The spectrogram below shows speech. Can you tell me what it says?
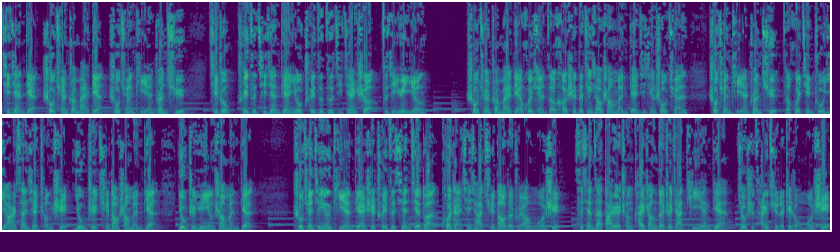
旗舰店、授权专卖店、授权体验专区。其中，锤子旗舰店由锤子自己建设、自己运营；授权专卖店会选择合适的经销商门店进行授权；授权体验专区则会进驻一二三线城市优质渠道商门店、优质运营商门店。授权经营体验店是锤子现阶段扩展线下渠道的主要模式。此前在大悦城开张的这家体验店就是采取的这种模式。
